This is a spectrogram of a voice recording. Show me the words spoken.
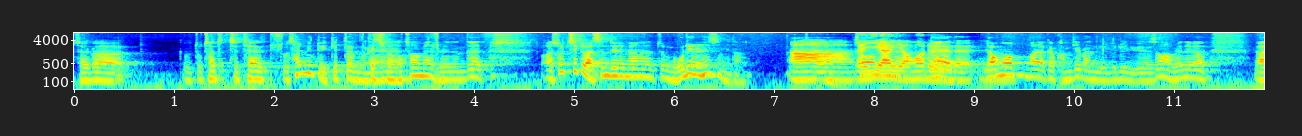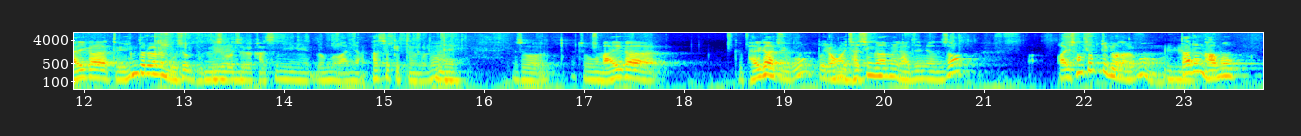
제가 또제 또 삶이 또 있기 때문에 그쵸. 처음에는 그랬는데 아, 솔직히 말씀드리면 좀 올인을 했습니다. 아, 네, 이 처음에는- 아이 영어를 네, 네. 영어만 약간 관계 만들기를 위해서 왜냐면 아이가 되게 힘들어하는 모습을 보면서 음. 제가 가슴이 너무 많이 아팠었기 때문에 네. 그래서 조금 아이가 그 밝아지고 또 영어에 음. 자신감을 가지면서 아이 성격도 변하고 음. 다른 과목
